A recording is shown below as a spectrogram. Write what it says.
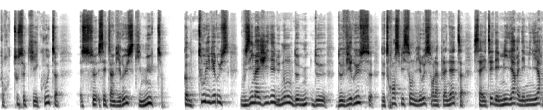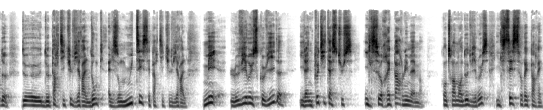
pour tous ceux qui écoutent, c'est un virus qui mute comme tous les virus. Vous imaginez du nombre de, de, de, virus, de transmission de virus sur la planète, ça a été des milliards et des milliards de, de, de particules virales. Donc, elles ont muté, ces particules virales. Mais le virus Covid, il a une petite astuce. Il se répare lui-même contrairement à d'autres virus, il sait se réparer.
